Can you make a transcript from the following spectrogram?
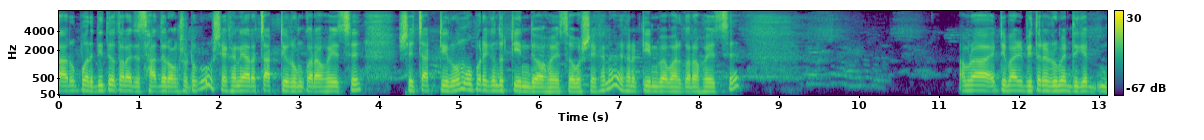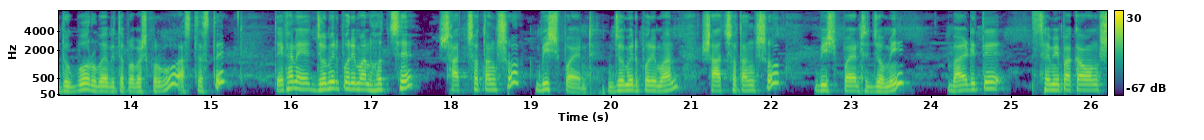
তার উপরে দ্বিতীয় তলায় যে ছাদের অংশটুকু, সেখানে আরও চারটি রুম করা হয়েছে। সেই চারটি রুম উপরে কিন্তু টিন দেওয়া হয়েছে অবশ্যই এখানে। এখানে টিন ব্যবহার করা হয়েছে। আমরা একটি বাড়ির ভিতরে রুমের দিকে ঢুকবো, রুমের ভিতরে প্রবেশ করব আস্তে আস্তে। তো এখানে জমির পরিমাণ হচ্ছে সাত শতাংশ বিশ পয়েন্ট। জমির পরিমাণ সাত শতাংশ বিশ পয়েন্ট জমি। বাড়িটিতে সেমি পাকা অংশ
